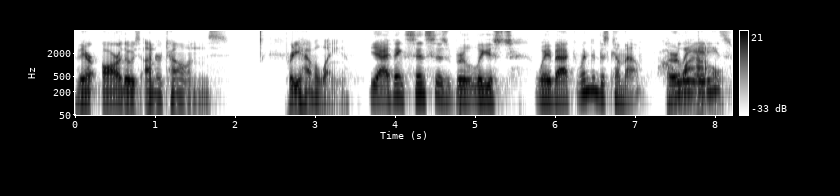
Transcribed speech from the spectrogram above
there are those undertones pretty heavily. Yeah, I think since his released way back, when did this come out? Oh, Early wow. 80s?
